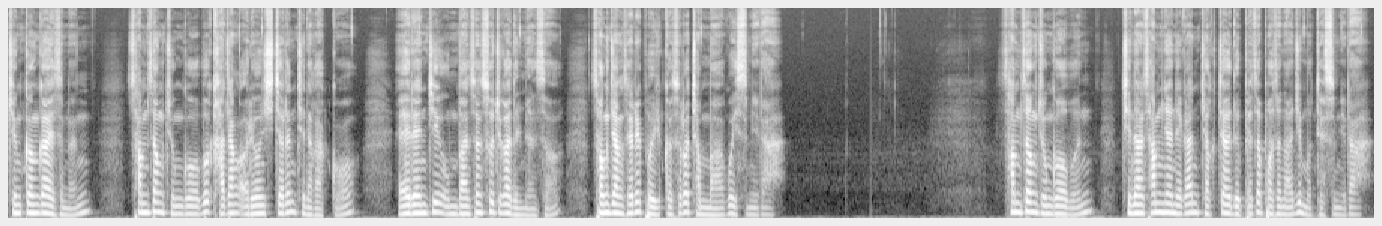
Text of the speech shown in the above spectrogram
증권가에서는 삼성중공업의 가장 어려운 시절은 지나갔고 LNG 운반선 수주가 늘면서 성장세를 보일 것으로 전망하고 있습니다. 삼성중공업은 지난 3년여간 적자의 늪에서 벗어나지 못했습니다.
